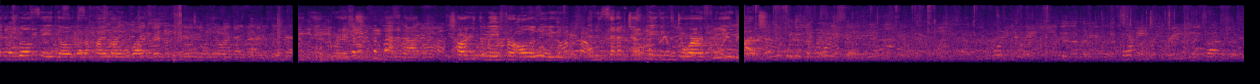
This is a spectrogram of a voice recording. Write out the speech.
And I will say, though, that a highlight was Canada charted the way for all of you. And instead of just paving the door for you, much. Now, you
